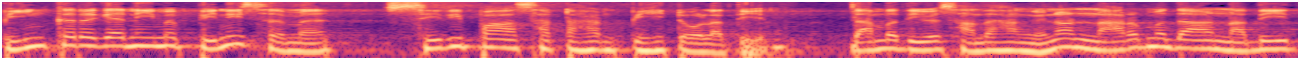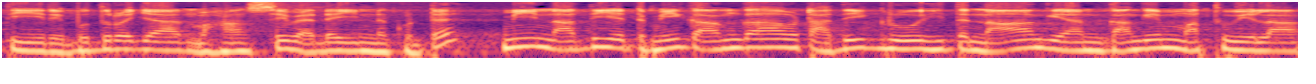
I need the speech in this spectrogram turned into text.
පින්කර ගැනීම පිණිසම සිරිපා සටහන් පිහිටෝලතියෙන්. දඹදිව සඳහන් වෙන නර්මදා නදීතීරෙ බුදුරජාණන් වහන්සේ වැඩඉන්නකොට මේ නදියට මේ ගංගාවට අධිග්‍රෝහිත නාගයන් ගඟෙන් මතු වෙලා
